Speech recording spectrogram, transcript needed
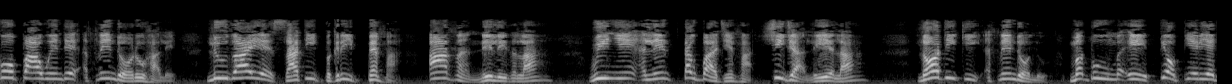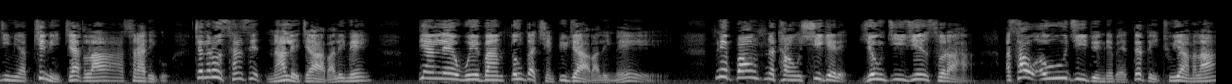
ကိုပါဝင်တဲ့အသင်းတော်တို့ဟာလေလူသားရဲ့ဇာတိပဂရိဘက်မှာအာသန်နေလေသလားဝိညာဉ်အလင်းတောက်ပခြင်းမှရှိကြလေရဲ့လားလော်ဒီကီအသင်းတော်လူမပူမအေးပျော့ပြဲပြဲကြီးများဖြစ်နေကြသလားဆရာဒီကိုကျွန်တော်ဆန်းစစ်နားလည်ကြရပါလိမ့်မယ်ပြန်လဲဝေဖန်သုံးသပ်ခြင်းပြုကြရပါလိမ့်မယ်နှစ်ပေါင်း2000ရှိခဲ့တဲ့ယုံကြည်ခြင်းဆိုတာဟာ အဆောက်အဦကြီးတွေနဲ့ပဲတက်တည်ထူရမလား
